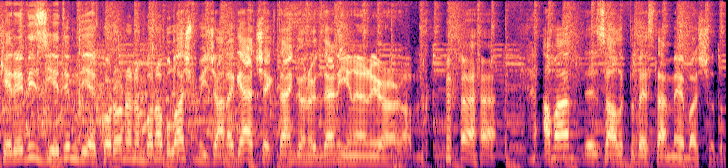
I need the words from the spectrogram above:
kereviz yedim diye koronanın bana bulaşmayacağına gerçekten gönülden inanıyorum. Ama e, sağlıklı beslenmeye başladım.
